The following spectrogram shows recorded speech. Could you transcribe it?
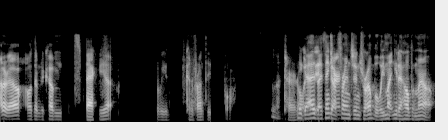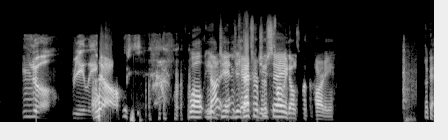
I don't know. I want them to come back me up. We confront these people. Turn. Hey guys, I is think our turn- friend's in trouble. We might need to help him out. No, really. No. Well, you, Not do- in do- character, that's but what you this is why say. we don't split the party. Okay.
